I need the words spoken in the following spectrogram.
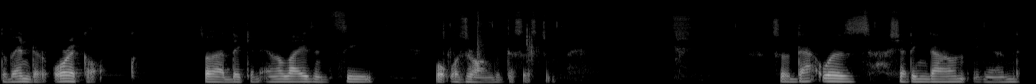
the vendor Oracle so that they can analyze and see what was wrong with the system. So that was shutting down and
